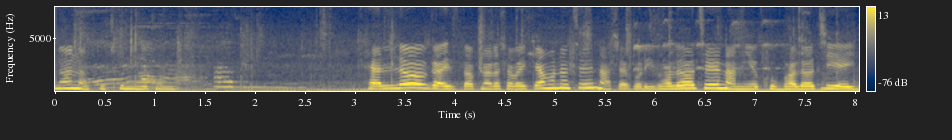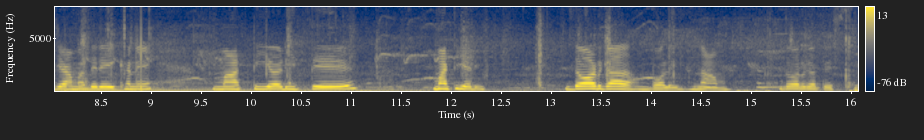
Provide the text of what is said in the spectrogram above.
না না কিছু নিয়ে যেতে হবে হ্যালো গাইজ তো আপনারা সবাই কেমন আছেন? আশা করি ভালো আছেন। আমিও খুব ভালো আছি। এই যে আমাদের এইখানে মাটিয়ারিতে মাটিয়ারি দরগা বলে নাম। দরগাতে এসছি।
